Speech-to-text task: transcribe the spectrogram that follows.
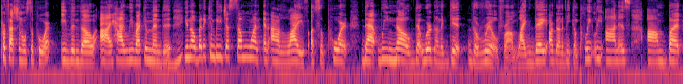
professional support, even though I highly recommend it, mm-hmm. you know, but it can be just someone in our life, a support that we know that we're going to get the real from. Like they are going to be completely honest, um, but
